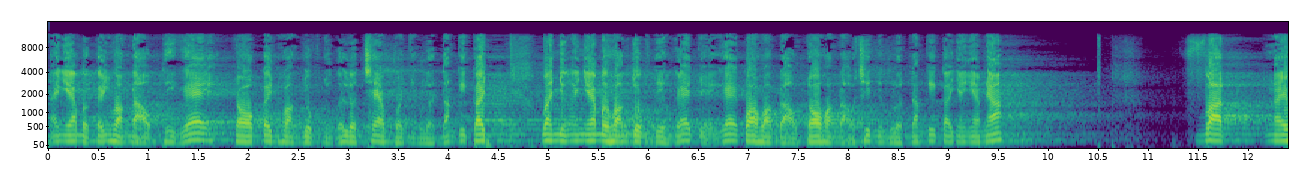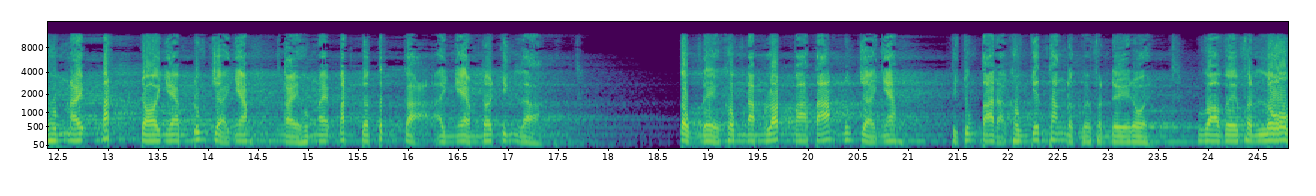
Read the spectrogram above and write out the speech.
anh em ở kênh Hoàng Đảo thì ghé cho kênh Hoàng Dũng những cái lượt xem và những lượt đăng ký kênh. Và những anh em ở Hoàng Dũng thì ghé ghé qua Hoàng Đảo, cho Hoàng Đảo xin những lượt đăng ký kênh anh em nhé và ngày hôm nay bắt cho anh em, đúng trời anh em? Ngày hôm nay bắt cho tất cả anh em, đó chính là tổng đề 05 lót 38 đúng trời anh em? Thì chúng ta đã không chiến thắng được về phần đề rồi. Và về phần lô,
